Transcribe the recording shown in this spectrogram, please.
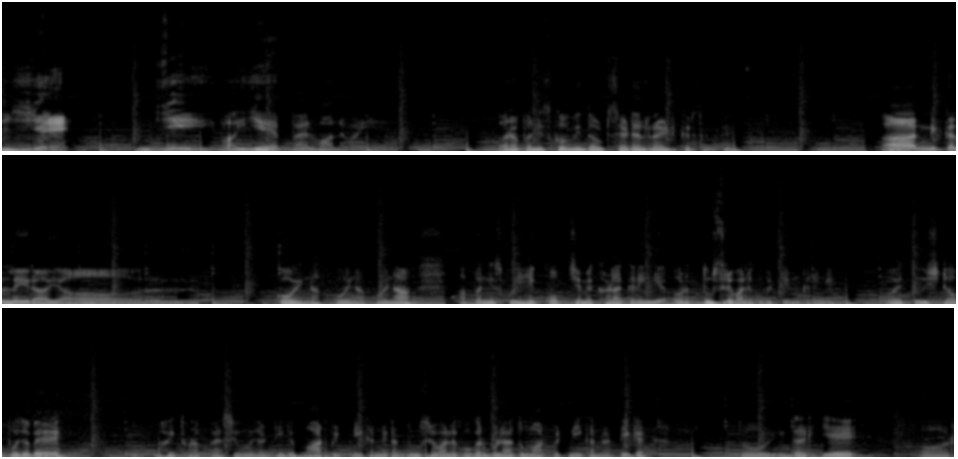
ये ये भाई, ये पहलवान है भाई। और अपन इसको विदाउट सेडल राइड कर सकते हैं। आ, निकल नहीं रहा यार। कोई ना कोई ना कोई ना। अपन इसको यहीं कोपचे में खड़ा करेंगे और दूसरे वाले को भी टेम करेंगे। ओए, तू स्टॉप हो जाबे भाई, थोड़ा पैसे हो जाए ठीक है? मारपीट नहीं करने का। दूसरे वाले को अगर बुलाया तो मारपीट नहीं करना, ठीक है? तो इधर ये और,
